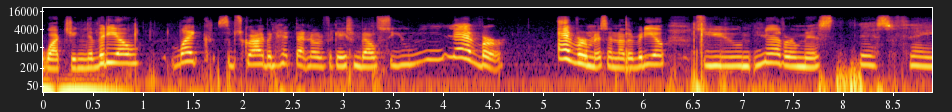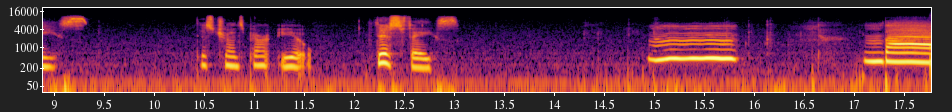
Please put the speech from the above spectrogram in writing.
Watching the video. Like, subscribe, and hit that notification bell so you never, ever miss another video. So you never miss this face. This transparent you. This face. Mm. Bye.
